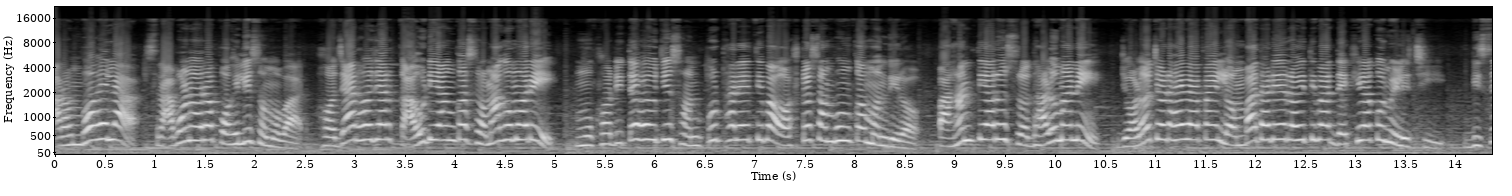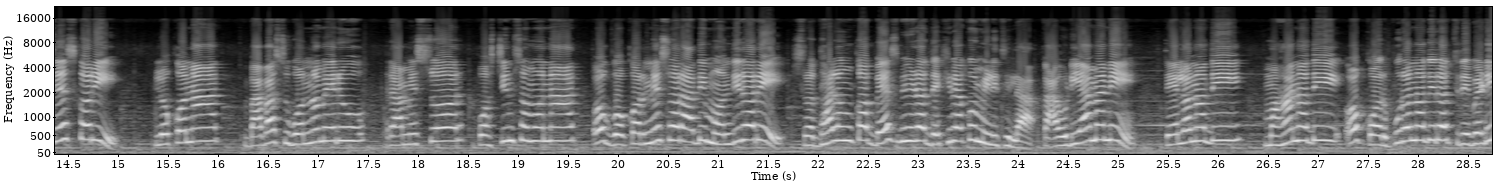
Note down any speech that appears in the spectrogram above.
ଆରମ୍ଭ ହେଲା ଶ୍ରାବଣର ପହିଲି ସୋମବାର। ହଜାର ହଜାର କାଉଡ଼ିଆଙ୍କ ସମାଗମରେ ମୁଖରିତ ହେଉଛି ସୋନପୁର ଠାରେ ଥିବା ଅଷ୍ଟଶମ୍ଭୁଙ୍କ ମନ୍ଦିର। ପାହାନ୍ତିଆରୁ ଶ୍ରଦ୍ଧାଳୁମାନେ ଜଳ ଚଢ଼ାଇବା ପାଇଁ ଲମ୍ବା ଧାଡ଼ିରେ ରହିଥିବା ଦେଖିବାକୁ ମିଳିଛି। ବିଶେଷ କରି ଲୋକନାଥ ବାବା ସୁବର୍ଣ୍ଣମେରୁ ରାମେଶ୍ୱର ପଶ୍ଚିମ ସୋମନାଥ ଓ ଗୋକର୍ଣ୍ଣେଶ୍ୱର ଆଦି ମନ୍ଦିରରେ ଶ୍ରଦ୍ଧାଳୁଙ୍କ ବେଶ ଭିଡ଼ ଦେଖିବାକୁ ମିଳିଥିଲା। କାଉଡ଼ିଆମାନେ ତେଲ ନଦୀ ମହାନଦୀ ଓ କର୍ପୂର ନଦୀର ତ୍ରିବେଣୀ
